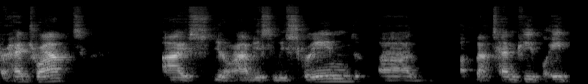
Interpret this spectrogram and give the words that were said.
her head dropped. I, you know, obviously screamed. Uh, about 10 people, eight,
